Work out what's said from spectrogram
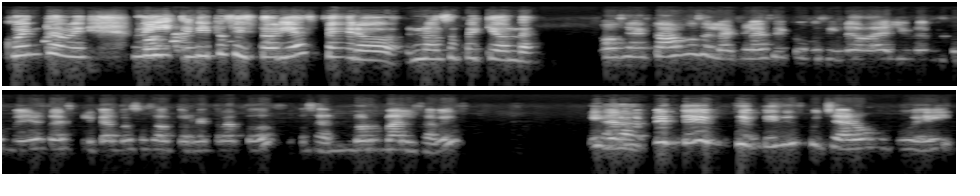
Cuéntame, vi, vi, tus historias, pero no supe qué onda. O sea, estábamos en la clase como si nada y uno de mis compañeros estaba explicando sus autorretratos, o sea, normal, ¿sabes? Y de repente se empieza a escuchar a un güey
